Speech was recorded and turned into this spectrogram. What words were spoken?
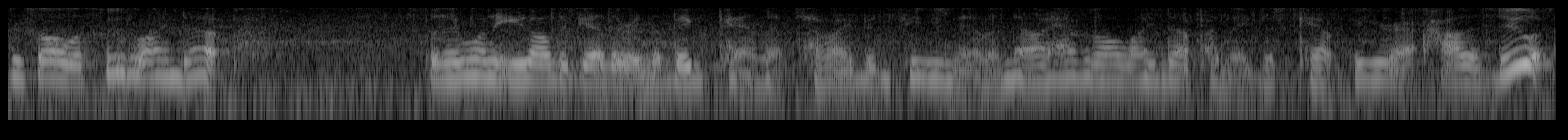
There's all the food lined up. But they want to eat all together in the big pan. That's how I've been feeding them. And now I have it all lined up and they just can't figure out how to do it.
